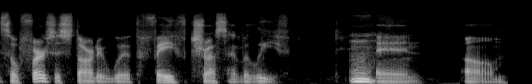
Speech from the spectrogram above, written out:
so first it started with faith, trust, and belief. Mm. And um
